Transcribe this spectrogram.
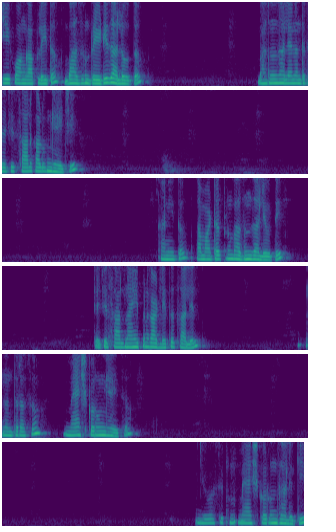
एक वांगं आपलं इथं भाजून रेडी झालं होतं. भाजून झाल्यानंतर त्याची साल काढून घ्यायची. आणि इथं टमाटर पण भाजून झाले होते. त्याचे साल नाही पण काढले तर चालेल. नंतर असं मॅश करून घ्यायचं. व्यवस्थित मॅश करून झालं की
